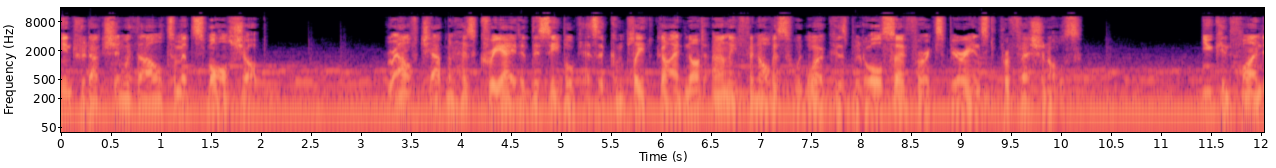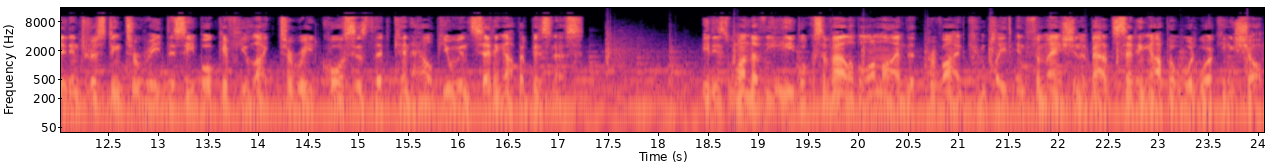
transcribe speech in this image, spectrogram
Introduction with Ultimate Small Shop Ralph Chapman has created this ebook as a complete guide not only for novice woodworkers but also for experienced professionals. You can find it interesting to read this ebook if you like to read courses that can help you in setting up a business. It is one of the ebooks available online that provide complete information about setting up a woodworking shop.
